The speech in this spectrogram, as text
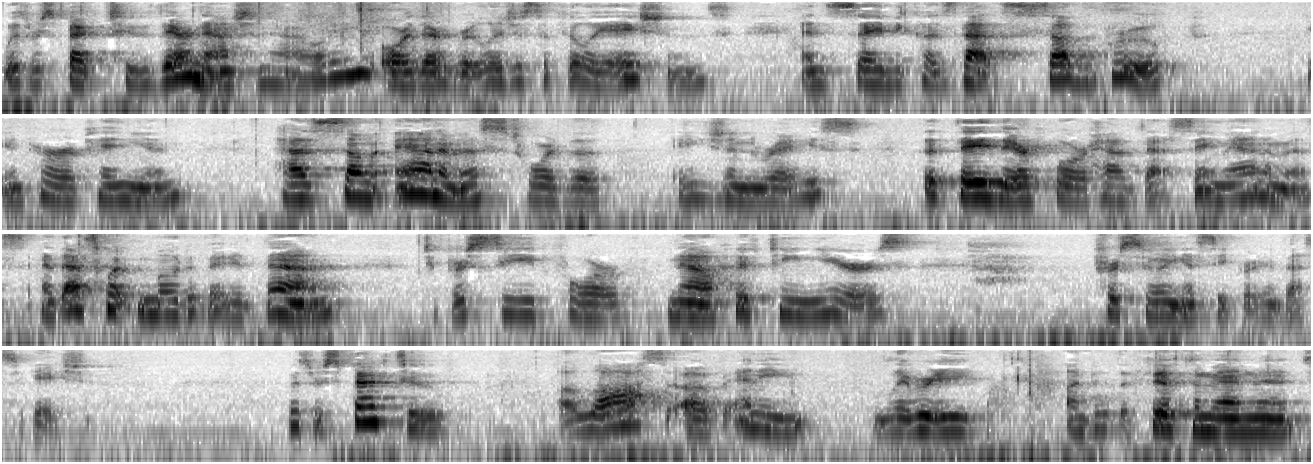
with respect to their nationality or their religious affiliations and say because that subgroup, in her opinion, has some animus toward the Asian race, that they therefore have that same animus, and that's what motivated them to proceed for now 15 years pursuing a secret investigation. With respect to a loss of any liberty under the Fifth Amendment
